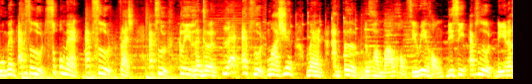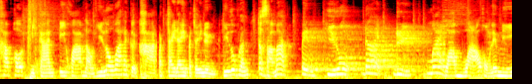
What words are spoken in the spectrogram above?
Woman Absolute Superman Absolute Flash Absolute Green Lantern และ Absolute Martian Man Hunter ด้วยความว้าวของซีรีส์ของ DC Absolute นี้นะครับ เพราะมีการตีความเหล่าฮีโร่ว่าถ้าเกิดขาดปัจจัยใดปัจจัยหนึ่งฮีโร่นั้นจะสามารถเป็นฮีโร่ได้หรือไม่ความว้าวของเล่มนี้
